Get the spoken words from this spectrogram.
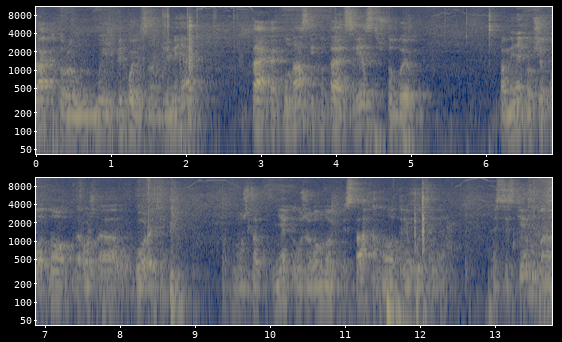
да, которую мы приходится нам применять, так как у нас не хватает средств, чтобы поменять вообще полотно дорожное в городе. Потому что уже во многих местах оно требует замены. Вместе с тем, э,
